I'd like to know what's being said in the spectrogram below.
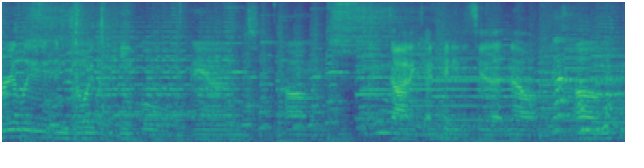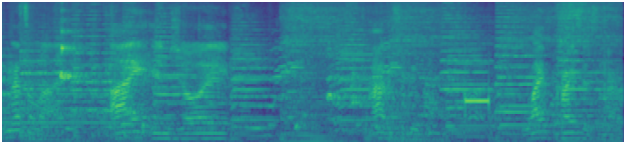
really enjoy the people, and um, God, I, I can't even say that. No, um, that's a lie. I enjoy. God, this would be life crisis. Am I right?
